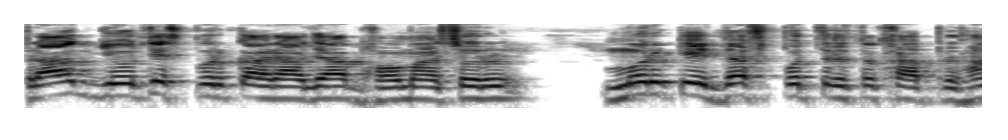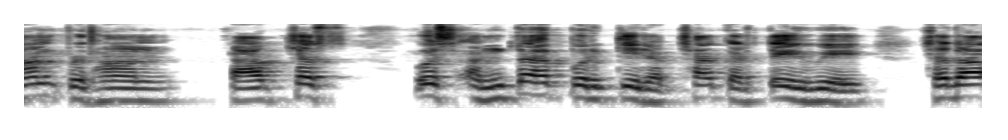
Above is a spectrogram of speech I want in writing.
प्राग ज्योतिषपुर का राजा भौमासुर, मुर के दस पुत्र तथा प्रधान प्रधान राक्षस उस अंतपुर की रक्षा करते हुए सदा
